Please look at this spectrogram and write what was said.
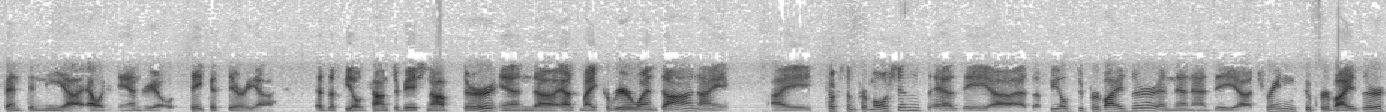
spent in the uh, Alexandria Osakis area as a field conservation officer. And uh, as my career went on, I I took some promotions as a uh, as a field supervisor, and then as a uh, training supervisor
